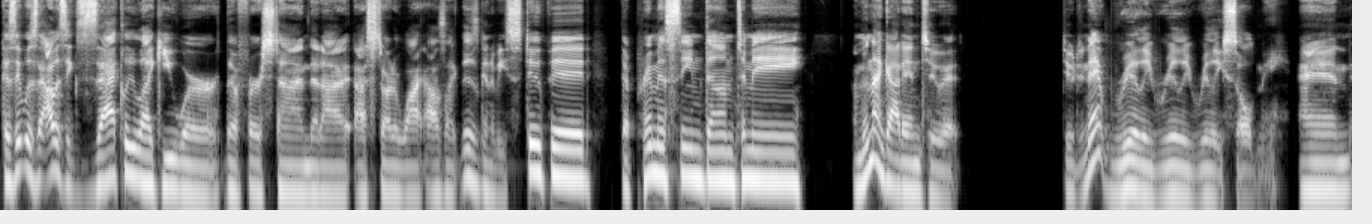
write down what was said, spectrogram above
Because it was I was exactly like you were the first time that I, I started watching. I was like, this is gonna be stupid. The premise seemed dumb to me. And then I got into it. Dude, and it really, really, really sold me. And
